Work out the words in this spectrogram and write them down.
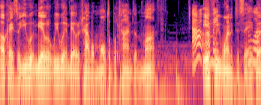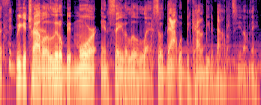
okay so you wouldn't be able to, we wouldn't be able to travel multiple times a month I, if I mean, we wanted to save, but to- we could travel a little bit more and save a little less. So that would be kind of be the balance. You know what I mean?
